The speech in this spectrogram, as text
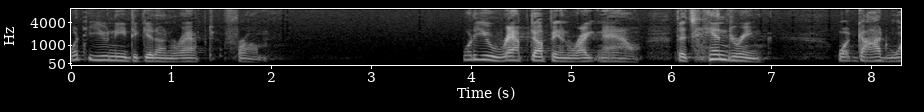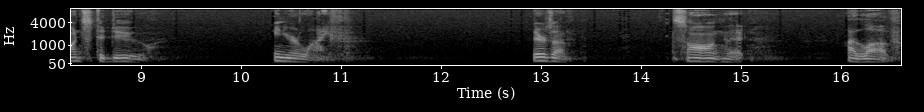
What do you need to get unwrapped from? What are you wrapped up in right now that's hindering what God wants to do in your life? There's a song that I love.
